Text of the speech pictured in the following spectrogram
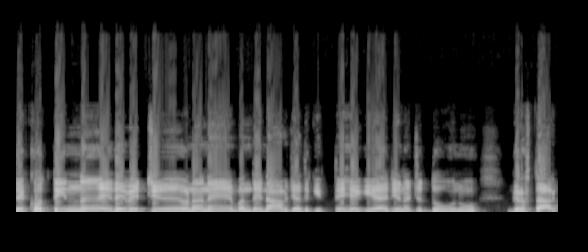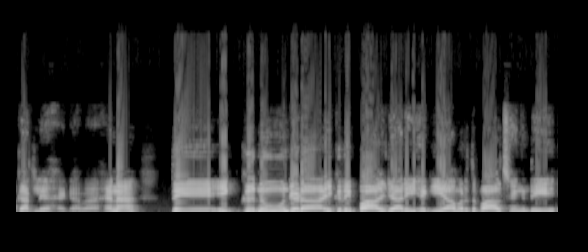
ਦੇਖੋ, ਤਿੰਨ ਇਹਦੇ ਵਿੱਚ ਉਹਨਾਂ ਨੇ ਬੰਦੇ ਨਾਮਜ਼ਦ ਕੀਤੇ ਹੈਗੇ ਆ, ਜਿਨ੍ਹਾਂ ਚ ਦੋ ਨੂੰ ਗ੍ਰਿਫਤਾਰ ਕਰ ਲਿਆ ਹੈਗਾ ਵਾ ਹੈਨਾ ਤੇ ਇੱਕ ਨੂੰ ਜਿਹੜਾ ਇੱਕ ਦੀ ਭਾਲ ਜਾਰੀ ਹੈਗੀ ਆ, ਅਮਰਤਪਾਲ ਸਿੰਘ ਦੀ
